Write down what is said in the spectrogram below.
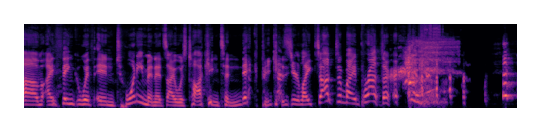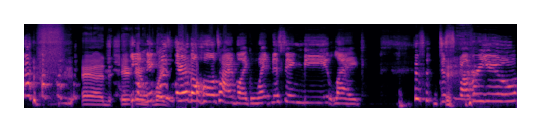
um, I think within 20 minutes I was talking to Nick because you're like, talk to my brother. and it, yeah it, nick like, was there the whole time like witnessing me like discover you,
